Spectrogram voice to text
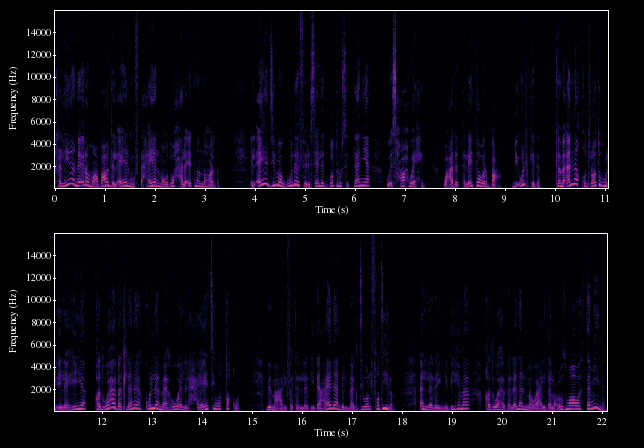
خلينا نقرأ مع بعض الآية المفتاحية لموضوع حلقتنا النهارده. الآية دي موجودة في رسالة بطرس الثانية وإصحاح واحد وعدد ثلاثة وأربعة بيقول كده كما أن قدرته الإلهية قد وهبت لنا كل ما هو للحياة والتقوى بمعرفة الذي دعانا بالمجد والفضيلة اللذين بهما قد وهب لنا المواعيد العظمى والثمينة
